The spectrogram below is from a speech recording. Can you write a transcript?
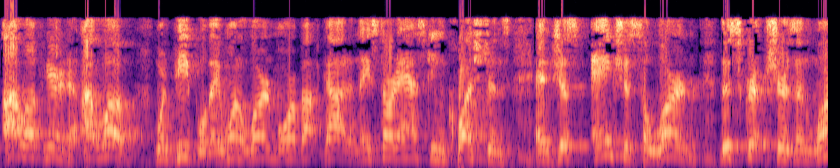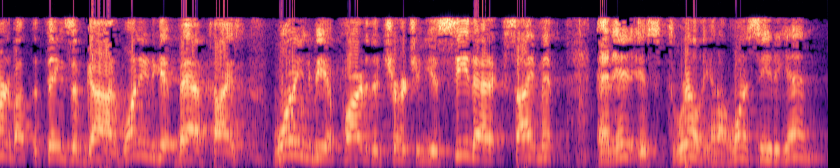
I love hearing it. I love when people, they want to learn more about God and they start asking questions and just anxious to learn the scriptures and learn about the things of God, wanting to get baptized, wanting to be a part of the church and you see that excitement and it is thrilling and I want to see it again.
